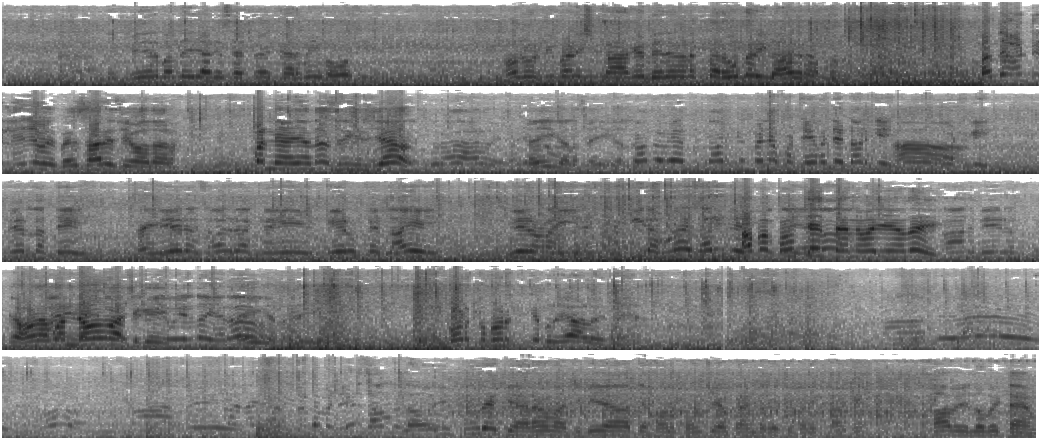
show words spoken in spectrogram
ਤੇ ਫੇਰ ਬੰਦੇ ਜਾ ਕੇ ਸੈੱਟ ਗਰਮੀ ਬਹੁਤ। ਸੀ ਹੁਣ ਰੋਟੀ ਪਾਣੀ ਛਕਾ ਕੇ ਫਿਰ ਇਹਨਾਂ ਘਰੋਂ ਘਰੀ ਲਾ ਦੇਣਾ ਆਪਾਂ। ਬੰਦੇ ਹੁਣ ਢਿੱਲੇ ਜਿਹੇ ਹੋਏ ਪਏ ਸਾਰੇ ਸੇਵਾਦਾਰ। ਭੰਨਿਆ ਜਾਂਦਾ ਸਰੀਰ ਜਿਹਾ। ਬੁਰਾ ਹਾਲ ਹੋਇਆ ਸਹੀ ਗੱਲ ਸਹੀ ਗੱਲ। ਕਿਉਂਕਿ ਵੇ ਤੜ ਕੇ ਪਹਿਲਾਂ ਪੱਠੇ ਵੱਡੇ ਤੜ ਕੇ ਹਾਂ। ਉੱਠ ਕੇ ਫਿਰ ਲੱਦੇ ਫਿਰ ਸਾਰੇ ਰੱਖ ਗਏ ਫਿਰ ਉੱਥੇ ਲਾਏ ਫਿਰ ਹੁਣ ਆਈ ਛੱਕੀ ਦਾ ਹੁਣਾ ਸਾਰੀ ਦੇ ਆਪਾਂ ਪਹੁੰਚੇ 3 ਵਜੇ ਆਂਦੇ ਹਾਂ ਤੇ ਫਿਰ ਤੇ ਹੁਣ ਆਪਾਂ 9 ਵੱਜ ਗਏ। ਸਹੀ ਗੱਲ ਸਹੀ ਗੱਲ। ਬੜਕ ਬੜਕ ਕੇ ਬੁਰੇ ਹਾਲ ਹੋਏ ਪਏ ਆ। ਲਓ ਜੀ ਪੂਰੇ 11 ਵੱਜ ਗਏ ਆ ਤੇ ਹੁਣ ਪਹੁੰਚੇ ਆ ਪਿੰਡ ਰੋਟੀ ਪਾਣੀ ਖਾ ਕੇ। ਆ ਵੇਖ ਲਓ ਵੀ ਟਾਈਮ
